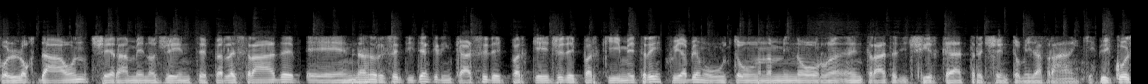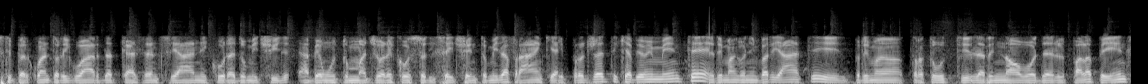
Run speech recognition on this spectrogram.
col lockdown c'era meno gente per le strade e ne hanno risentiti anche gli incassi dei parcheggi e dei parchimetri. Qui abbiamo avuto una minore entrata di circa 300.000 franchi. I costi per quanto riguarda case anziani, cura a domicilio, abbiamo avuto un maggiore costo di 600.000 franchi. I progetti che abbiamo in mente rimangono invariati, il primo tra tutti il rinnovo del Palapens.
